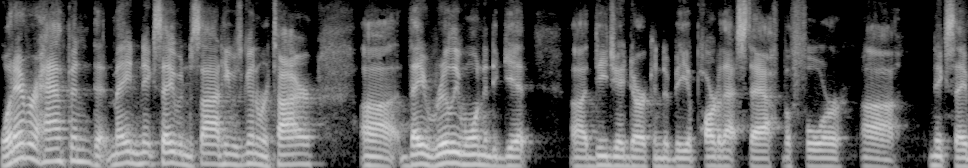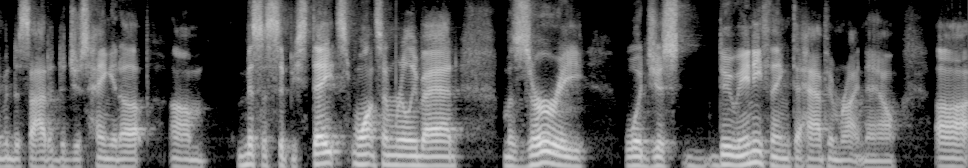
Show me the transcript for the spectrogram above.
whatever happened that made Nick Saban decide he was going to retire. Uh, they really wanted to get uh, DJ Durkin to be a part of that staff before uh, Nick Saban decided to just hang it up. Um, Mississippi State wants him really bad. Missouri would just do anything to have him right now. Uh,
